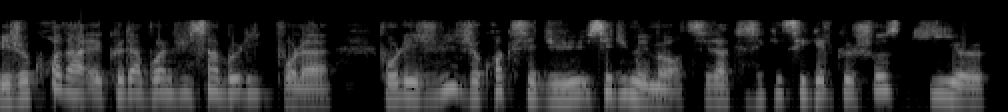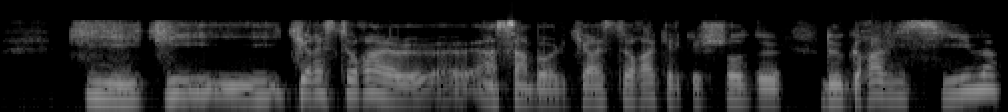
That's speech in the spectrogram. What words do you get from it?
Mais je crois que d'un point de vue symbolique pour, la, pour les Juifs, je crois que c'est du, du mémorte. C'est-à-dire que c'est quelque chose qui, euh, qui, restera euh, un symbole, qui restera quelque chose de, gravissime,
